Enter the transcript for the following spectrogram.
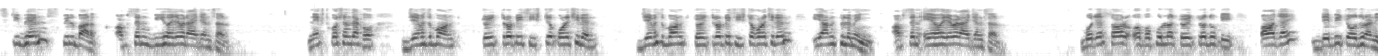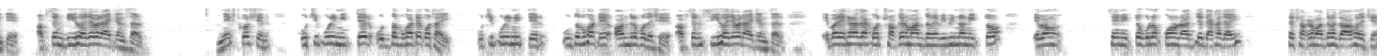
স্টিভেন স্পিলবার্গ অপশন বি হয়ে যাবে রাইট অ্যান্সার নেক্সট কোশ্চেন দেখো জেমস বন্ড চরিত্রটি সৃষ্টি করেছিলেন জেমস বন্ড চরিত্রটি সৃষ্টি করেছিলেন ইয়ান ফ্লেমিং অপশন এ হয়ে যাবে রাইট অ্যান্সার বোজেশ্বর ও প্রফুল্ল চরিত্র দুটি পাওয়া যায় দেবী চৌধুরানীতে। অপশন ডি হয়ে যাবে right answer next question Kuchipudi নৃত্যের উদ্ভব ঘটে কোথায়? কুচিপুড়ি নৃত্যের উদ্ভব ঘটে অন্ধ্রপ্রদেশে। অপশন সি হয়ে যাবে রাইট অ্যান্সার এবার এখানে দেখো, ছকের মাধ্যমে বিভিন্ন নৃত্য এবং সেই নৃত্যগুলো কোন রাজ্যে দেখা যায়? সে ছকের মাধ্যমে দেওয়া হয়েছে।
